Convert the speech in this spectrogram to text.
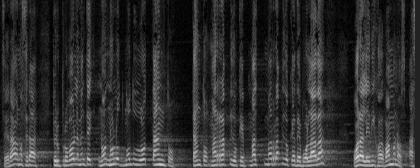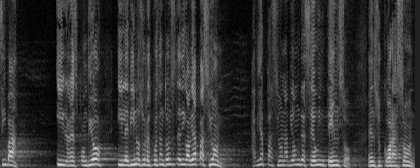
¿será o no será? pero probablemente no, no, no duró tanto, tanto, más rápido que, más, más rápido que de volada. Ahora le dijo, vámonos, así va. Y respondió y le vino su respuesta. Entonces te digo, había pasión, había pasión, había un deseo intenso en su corazón.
